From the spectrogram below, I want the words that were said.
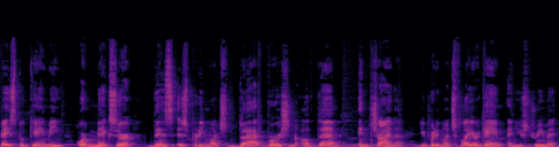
Facebook gaming, or Mixer, this is pretty much that version of them in China. You pretty much play your game and you stream it,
